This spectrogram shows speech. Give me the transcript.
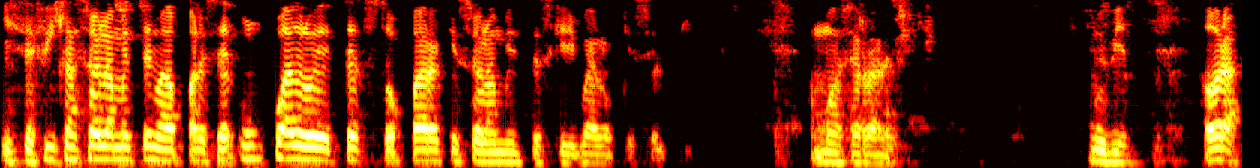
y se fijan solamente me va a aparecer un cuadro de texto para que solamente escriba lo que es el título. Vamos a cerrar esto. Muy bien. Ahora,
